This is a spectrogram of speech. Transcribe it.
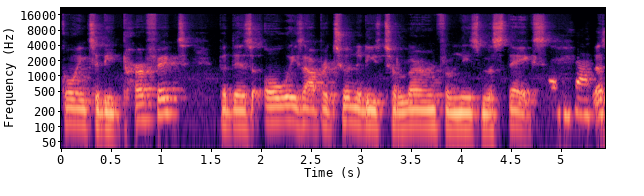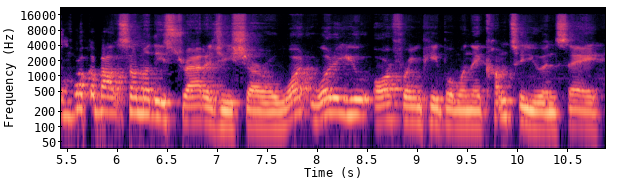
going to be perfect, but there's always opportunities to learn from these mistakes. Exactly. Let's talk about some of these strategies, Sherryl. What what are you offering people when they come to you and say,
